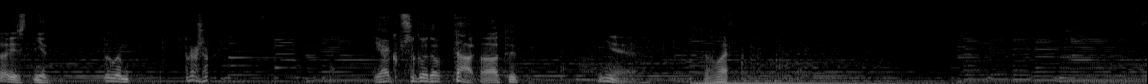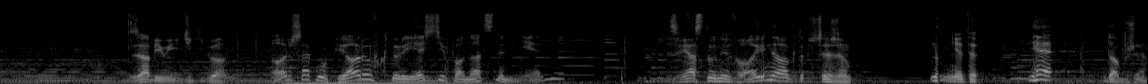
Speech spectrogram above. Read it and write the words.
Co jest nie... Byłem... Proszę. Jak przygotować? Tak, A ty... nie. No właśnie. Zabił ich dziki gon. Orszak upiorów, który jeździ po nocnym niebie? Zwiastuny wojny, o których... Szczerze... No mnie te... Nie. Dobrze,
